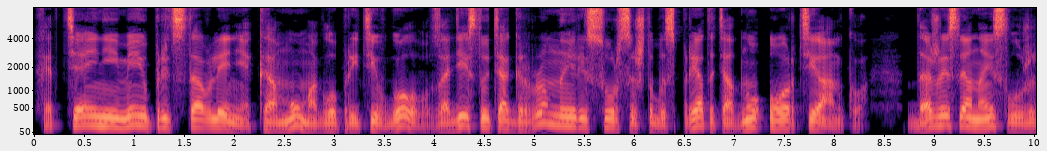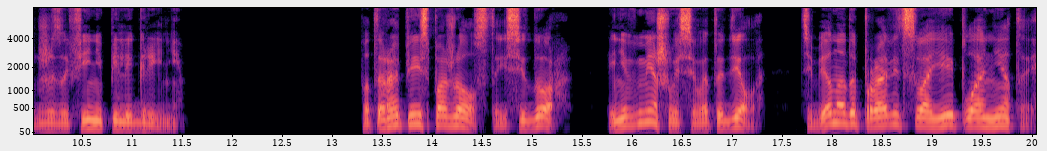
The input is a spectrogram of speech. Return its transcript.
Хотя и не имею представления, кому могло прийти в голову задействовать огромные ресурсы, чтобы спрятать одну оортианку, даже если она и служит Жозефине Пилигрини. Поторопись, пожалуйста, Исидор, и не вмешивайся в это дело. Тебе надо править своей планетой.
